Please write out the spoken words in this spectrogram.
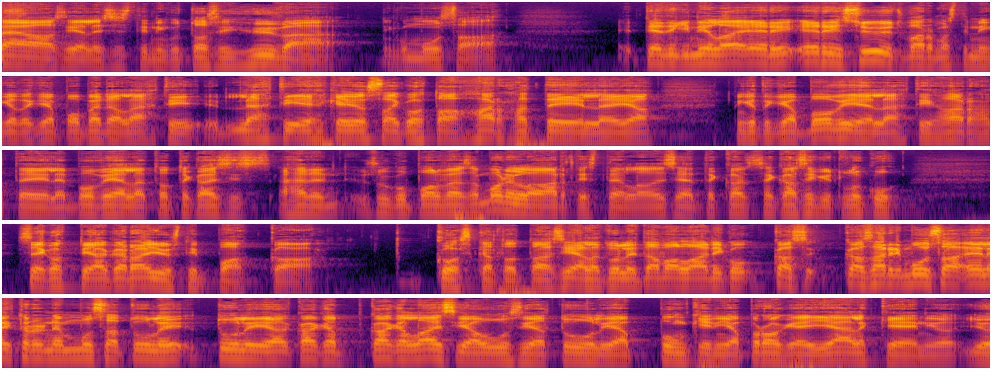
pääasiallisesti niin kuin, tosi hyvää niin kuin, musaa. Tietenkin niillä on eri, eri syyt varmasti, minkä takia Popeda lähti, lähti ehkä jossain kohtaa harhateille ja minkä takia Bovie lähti harhateille. Boviella totta kai siis hänen sukupolvensa monilla artisteilla oli se, että se 80-luku sekoitti aika rajusti pakkaa, koska tota, siellä tuli tavallaan niin kas, kasarimusa, elektroninen musa tuli, tuli ja kaiken, kaikenlaisia uusia tuulia punkin ja progen jälkeen, jo, jo,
